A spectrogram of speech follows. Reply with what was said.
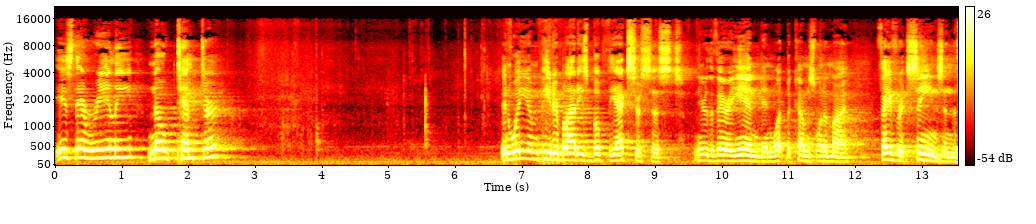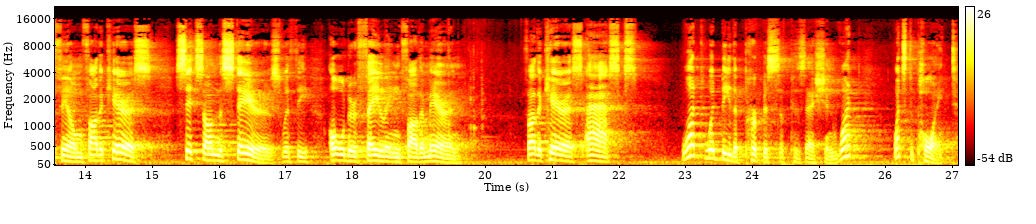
Is there really no tempter? In William Peter Blatty's book, The Exorcist, near the very end, in what becomes one of my favorite scenes in the film, Father Karras sits on the stairs with the older, failing Father Merrin. Father Karras asks, what would be the purpose of possession? What, what's the point?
